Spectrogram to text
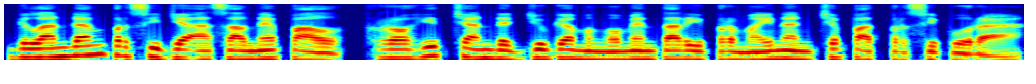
Gelandang Persija asal Nepal, Rohit Chanda juga mengomentari permainan cepat Persipura.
